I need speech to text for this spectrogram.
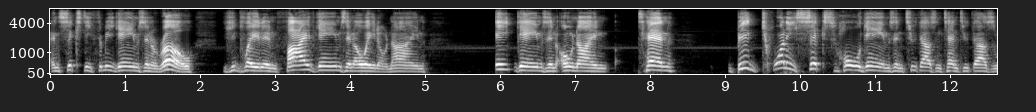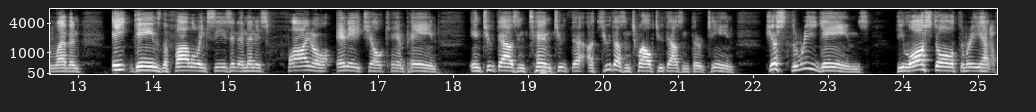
and 63 games in a row, he played in five games in 08 09, eight games in 09 10, big 26 whole games in 2010 2011, eight games the following season, and then his final NHL campaign in 2010, 2012, 2013. Just three games. He lost all three, had a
